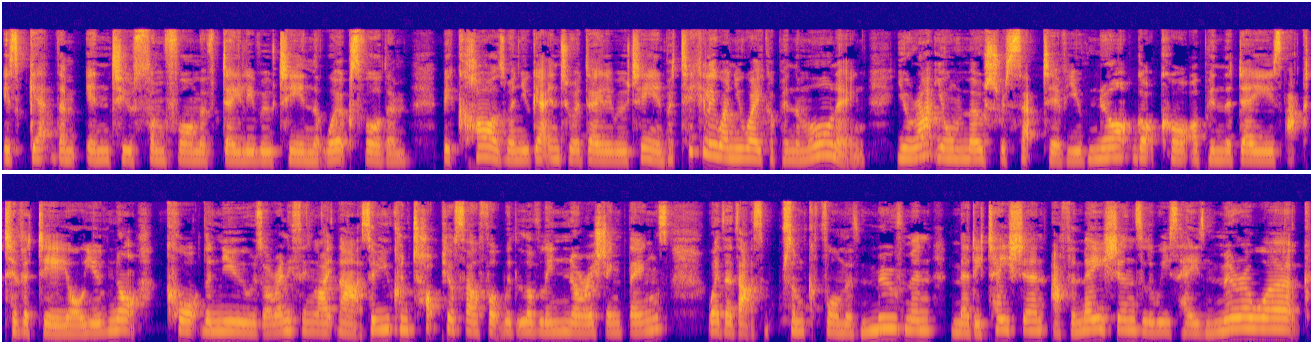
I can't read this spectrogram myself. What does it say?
is get them into some form of daily routine that works for them. Because when you get into a daily routine, particularly when you wake up in the morning, you're at your most receptive. You've not got caught up in the day's activity or you've not caught the news or anything like that. So you can top yourself up with lovely, nourishing things, whether that's some form of movement, meditation, affirmations, Louise Hay's mirror work.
